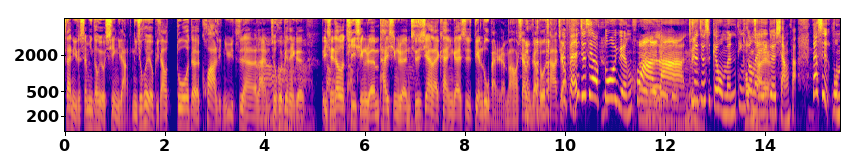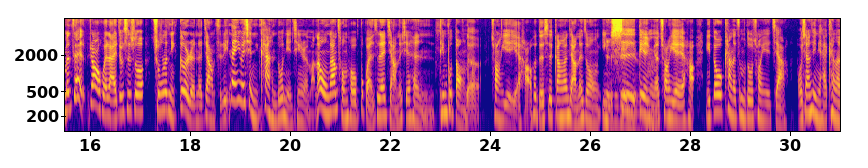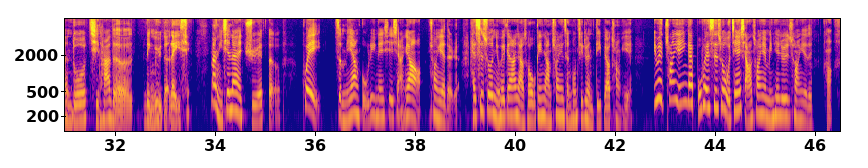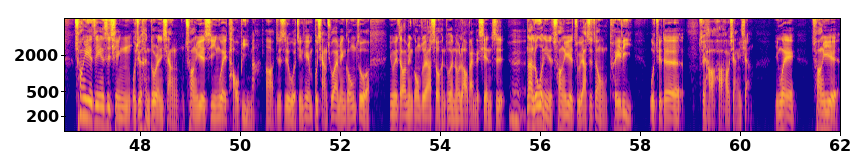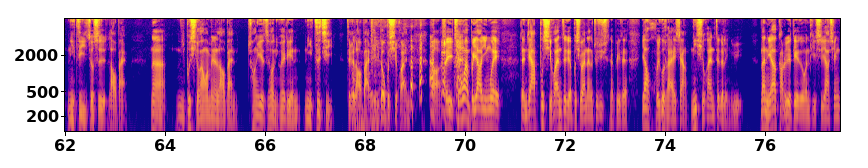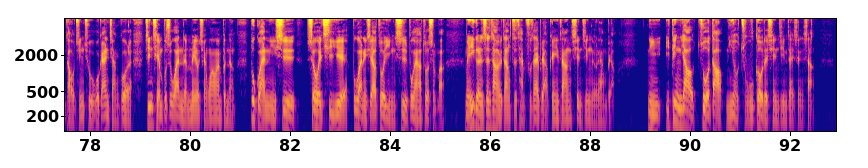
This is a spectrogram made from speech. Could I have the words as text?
在你的生命中有信仰，你就会有比较多的跨领域，自然而然就会变成一个以前叫做梯形人、拍型人，其实现在来看应该是电路板人嘛，下面比较多插脚。反正就是要多元化啦，这就是给我们听众的一个想法。但是我们再绕回来，就是说，除了你个人的这样子力，那因为现在你看很多年轻人嘛，那我们刚刚从头不管是在讲那些很听不懂的。创业也好，或者是刚刚讲那种影视电影的创业也好，你都看了这么多创业家，我相信你还看了很多其他的领域的类型。那你现在觉得会怎么样鼓励那些想要创业的人？还是说你会跟他讲说，我跟你讲，创业成功几率很低，不要创业？因为创业应该不会是说我今天想要创业，明天就去创业的。好，创业这件事情，我觉得很多人想创业是因为逃避嘛，啊，就是我今天不想去外面工作。因为在外面工作要受很多很多老板的限制，嗯，那如果你的创业主要是这种推力，我觉得最好好好想一想，因为创业你自己就是老板，那你不喜欢外面的老板，创业之后你会连你自己这个老板你都不喜欢啊，所以千万不要因为人家不喜欢这个不喜欢那个就去选择别的，要回过头来想你喜欢这个领域。那你要考虑的第二个问题是要先搞清楚，我刚才讲过了，金钱不是万能，没有钱万万不能。不管你是社会企业，不管你是要做影视，不管要做什么，每一个人身上有一张资产负债表跟一张现金流量表，你一定要做到你有足够的现金在身上。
